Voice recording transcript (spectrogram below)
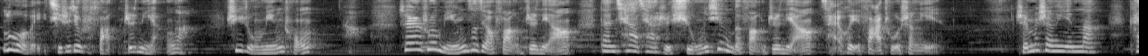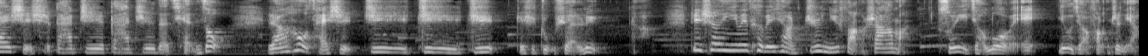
落尾其实就是纺织娘啊，是一种鸣虫啊。虽然说名字叫纺织娘，但恰恰是雄性的纺织娘才会发出声音。什么声音呢？开始是嘎吱嘎吱的前奏，然后才是吱吱吱，这是主旋律啊。这声音因为特别像织女纺纱嘛，所以叫落尾，又叫纺织娘。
